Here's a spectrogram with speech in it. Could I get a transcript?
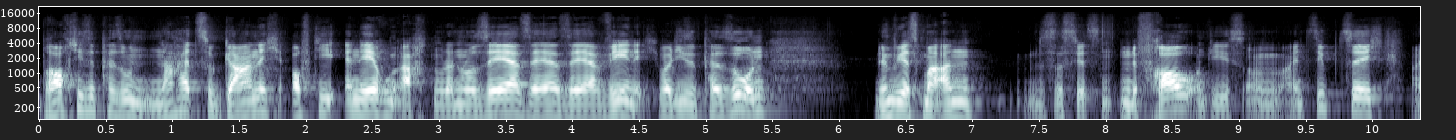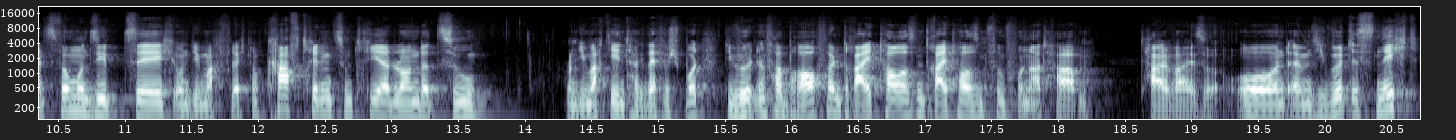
braucht diese Person nahezu gar nicht auf die Ernährung achten oder nur sehr, sehr, sehr wenig. Weil diese Person, nehmen wir jetzt mal an, das ist jetzt eine Frau und die ist 1,70, 1,75 und die macht vielleicht noch Krafttraining zum Triathlon dazu und die macht jeden Tag sehr viel Sport, die wird einen Verbrauch von 3000, 3500 haben, teilweise. Und ähm, die wird es nicht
